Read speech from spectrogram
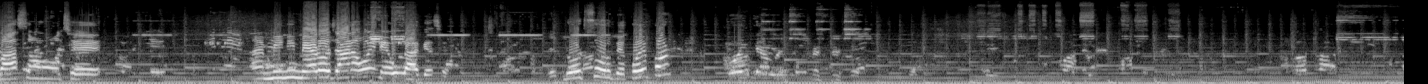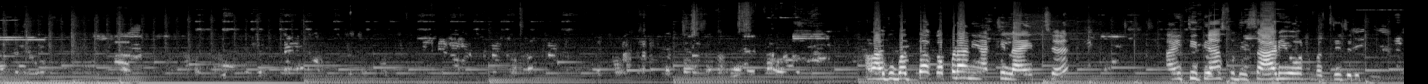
વાસણો છે. મિની મેળો જાણે હોય ને એવું લાગે છે. દોઢસો રૂપિયા. કોઈ પણ? આ બાજુ બધા કપડાની આખી લાઈન છે. અહીંથી ત્યાં સુધી સાડીઓ ને બધી જ રીતની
